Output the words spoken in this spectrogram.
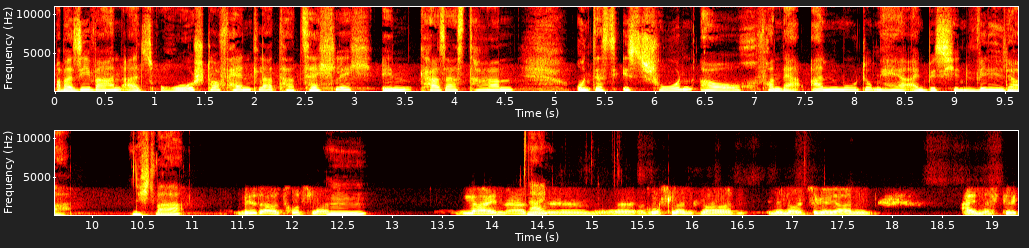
Aber Sie waren als Rohstoffhändler tatsächlich in Kasachstan und das ist schon auch von der Anmutung her ein bisschen wilder, nicht wahr? Wilder als Russland? Mhm. Nein, also Nein? Äh, Russland war in den 90er Jahren eines der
